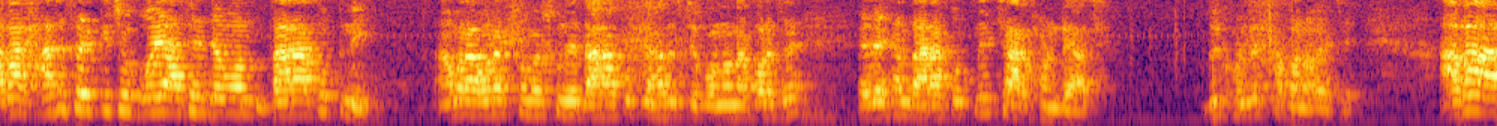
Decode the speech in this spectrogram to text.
আবার হাদিসের কিছু বই আছে, যেমন দারাকুতনি। আমরা অনেক সময় শুনি দারাকুতনি হাদিসটি বর্ণনা করেছে। এই দেখেন, দারাকুতনি চার খণ্ডে আছে। দুই খণ্ডে ছাপানো হয়েছে। আবার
